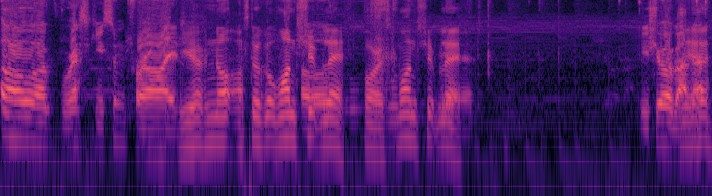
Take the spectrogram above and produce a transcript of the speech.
oh, I've rescued some pride. you have not. I've still got one ship Oh, left, Boris. One ship yeah. left. You sure about yeah. that?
